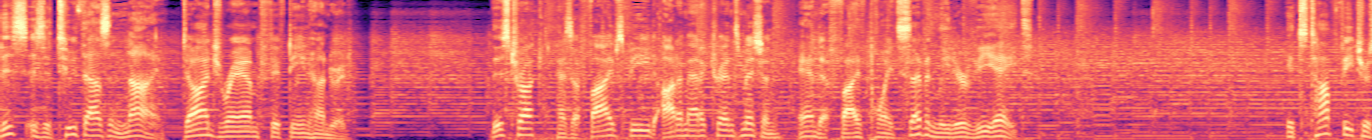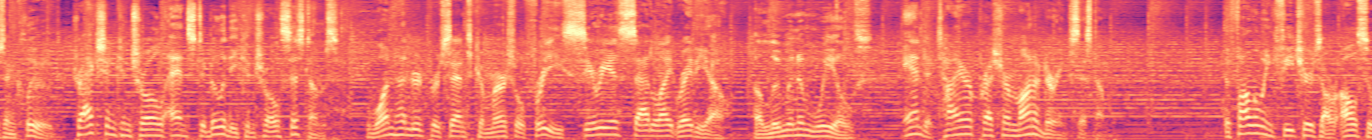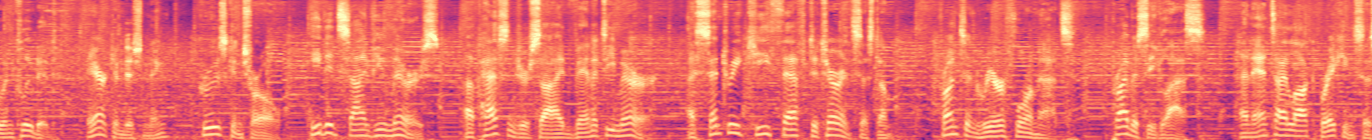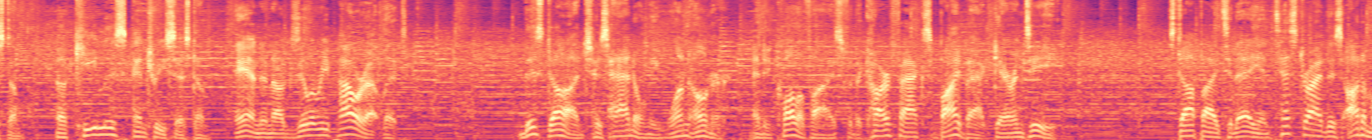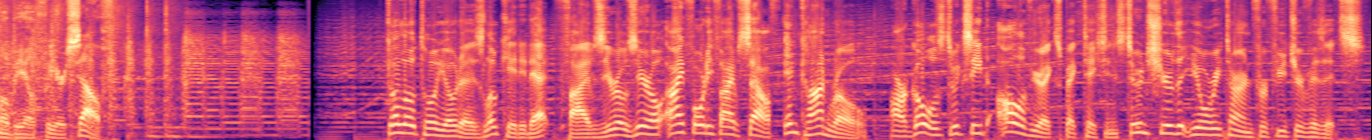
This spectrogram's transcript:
This is a 2009 Dodge Ram 1500. This truck has a 5-speed automatic transmission and a 5.7-liter V8. Its top features include traction control and stability control systems, 100% commercial-free Sirius satellite radio, aluminum wheels, and a tire pressure monitoring system. The following features are also included air conditioning, cruise control, heated side view mirrors, a passenger side vanity mirror, a Sentry key theft deterrent system, front and rear floor mats, privacy glass, an anti-lock braking system, a keyless entry system, and an auxiliary power outlet. This Dodge has had only one owner and it qualifies for the Carfax buyback guarantee. Stop by today and test drive this automobile for yourself. Gullo Toyota is located at 500 I-45 South in Conroe. Our goal is to exceed all of your expectations to ensure that you'll return for future visits.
